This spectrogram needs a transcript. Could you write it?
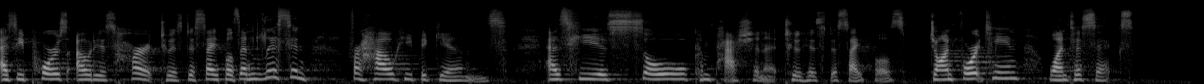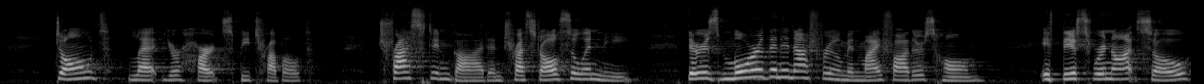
as he pours out his heart to his disciples. And listen for how he begins as he is so compassionate to his disciples. John 14, 1 to 6. Don't let your hearts be troubled. Trust in God and trust also in me. There is more than enough room in my Father's home. If this were not so,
